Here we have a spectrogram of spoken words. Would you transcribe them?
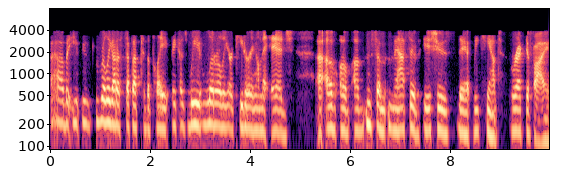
Uh, but you, you really got to step up to the plate because we literally are teetering on the edge uh, of, of, of some massive issues that we can't rectify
